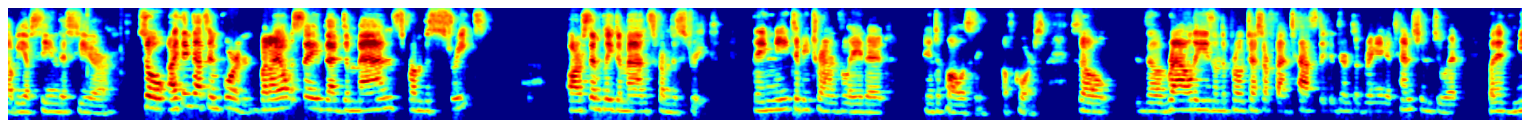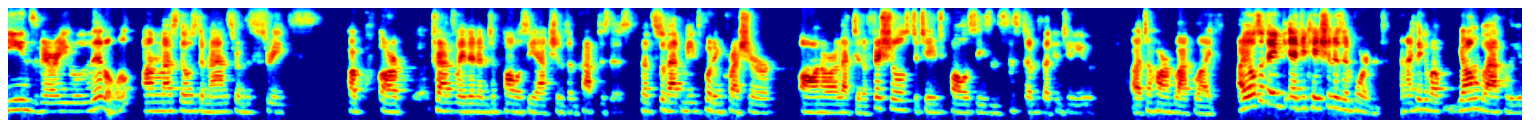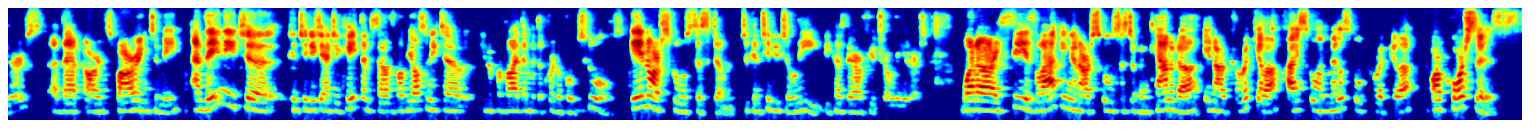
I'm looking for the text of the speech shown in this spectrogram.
that we have seen this year so I think that's important. But I always say that demands from the street are simply demands from the street. They need to be translated into policy, of course. So the rallies and the protests are fantastic in terms of bringing attention to it, but it means very little unless those demands from the streets are, are translated into policy actions and practices. That's, so that means putting pressure on our elected officials to change policies and systems that continue uh, to harm Black life. I also think education is important. And I think about young Black leaders uh, that are inspiring to me. And they need to continue to educate themselves, but we also need to you know, provide them with the critical tools in our school system to continue to lead because they are future leaders. What I see is lacking in our school system in Canada, in our curricula, high school and middle school curricula, are courses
